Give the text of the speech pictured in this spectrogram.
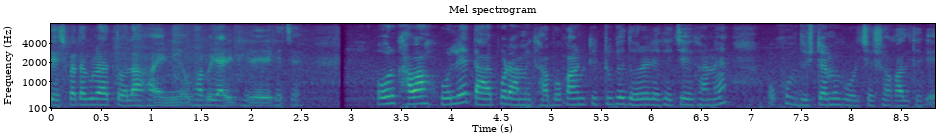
তেজপাতাগুলো আর তোলা হয়নি, ওভাবে ডাড়ি ঢেলে রেখেছে। ওর খাওয়া হলে তারপর আমি খাব, কারণ কিট্টুকে ধরে রেখেছে এখানে। ও খুব দুষ্টামি করছে সকাল থেকে।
